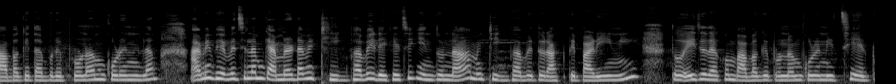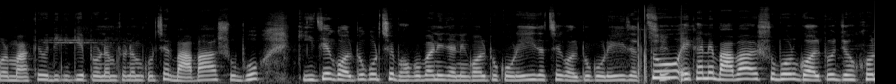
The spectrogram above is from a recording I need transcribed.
বাবাকে তারপরে প্রণাম করে নিলাম। আমি ভেবেছিলাম ক্যামেরাটা আমি ঠিকভাবেই রেখেছি কিন্তু না আমি ঠিকভাবে তো রাখতে পারিনি। তো এই যে দেখো বাবাকে প্রণাম করে নিচ্ছি এরপর মাকে ওইদিকে গিয়ে প্রণাম টনাম করছে। আর বাবা শুভ কি যে গল্প করছে ভগবানই জানে গল্প করেই যাচ্ছে গল্প করেই যাচ্ছে। তো এখানে বাবা আর শুভর গল্প যখন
